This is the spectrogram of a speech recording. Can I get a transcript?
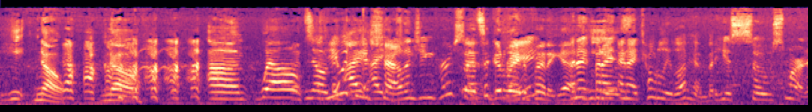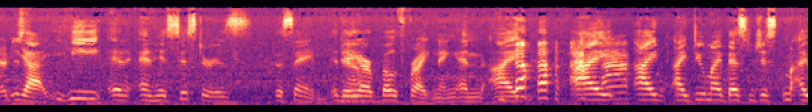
He no no. um, well, no. he would I, be a I- challenging person. That's a good way to put it, yeah. and I, but I, and I totally love him. But he is so smart. I just yeah, he and, and his sister is the same. They Yeah. are both frightening, and I, I, I, I do my best to just my,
